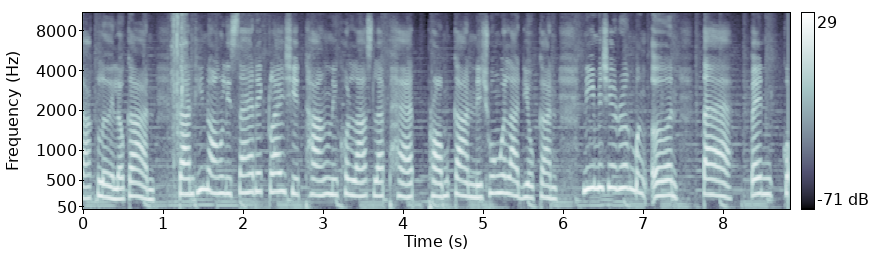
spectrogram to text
กักเลยแล้วกัน การที่น้องลิซ่าได้ใกล้ชิดทั้งนิโคลัสและแพท พร้อมกันในช่วงเวลาเดียวกัน นี่ไม่ใช่เรื่องบังเอิญ แต่ เป็นก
